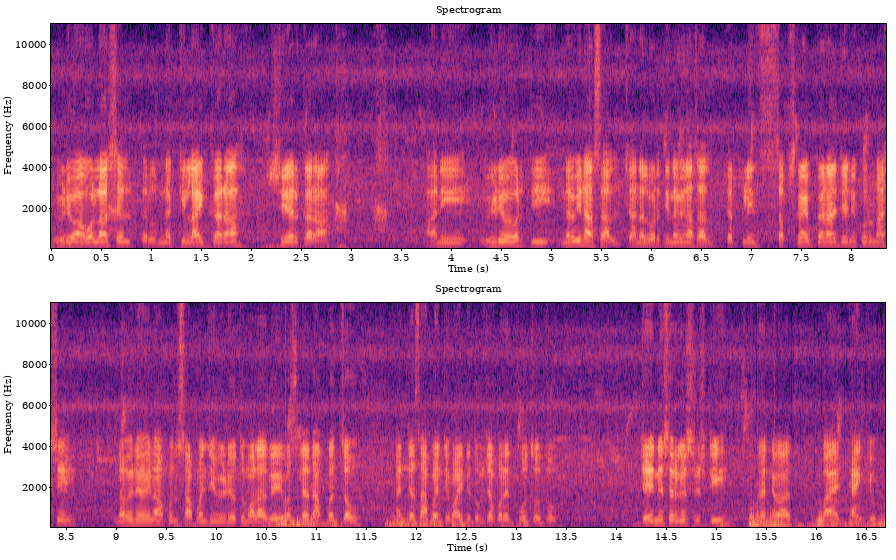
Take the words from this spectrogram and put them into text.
व्हिडिओ आवडला असेल तर नक्की लाईक करा शेअर करा. आणि व्हिडिओवरती नवीन असाल चॅनलवरती नवीन असाल तर प्लीज सबस्क्राईब करा जेणेकरून असे नवीन नवीन आपण सापांचे व्हिडिओ तुम्हाला घरी बसल्या दाखवत जाऊ आणि त्या सापांची माहिती तुमच्यापर्यंत पोहोचवतो. जय निसर्गसृष्टी. धन्यवाद. Bye thank you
